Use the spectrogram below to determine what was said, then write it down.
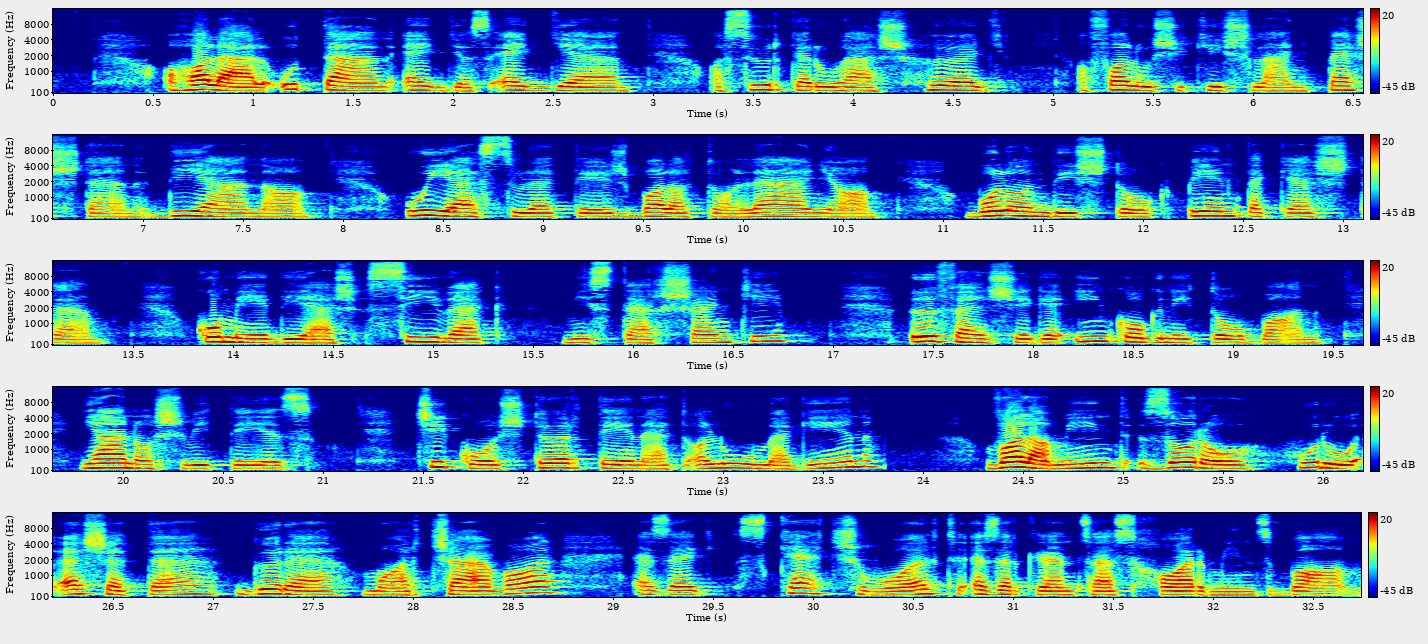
A halál után egy az egyel, a szürkeruhás hölgy, a falusi kislány Pesten, Diana, újjászületés, Balaton lánya, Bolondistok, Péntek este, Komédiás Szívek, Mr. Senki, Őfensége inkognitóban, János Vitéz, Csikós történet a lú megén, valamint Zoro Huru esete Göre Marcsával. Ez egy sketch volt 1930-ban.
